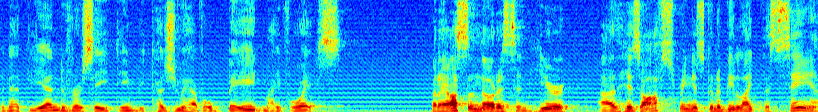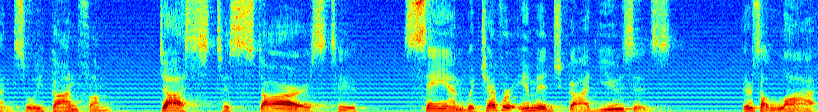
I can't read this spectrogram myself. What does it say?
And at the end of verse 18, because you have obeyed my voice. But I also notice in here, uh, his offspring is going to be like the sand. So we've gone from dust to stars to sand, whichever image God uses, there's a lot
